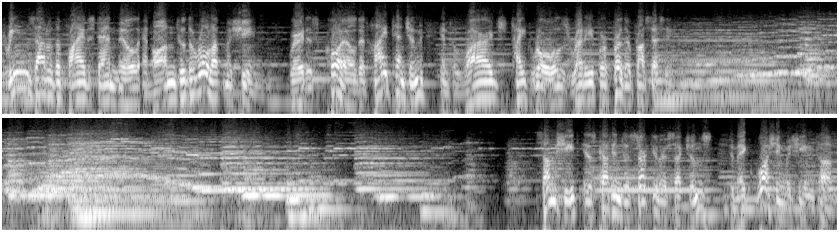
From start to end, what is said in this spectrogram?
streams out of the five-stand mill and onto the roll-up machine, where it is coiled at high tension into large, tight rolls ready for further processing. Some sheet is cut into circular sections to make washing machine tubs.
